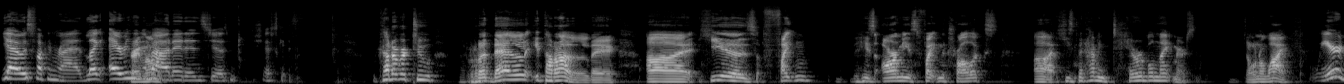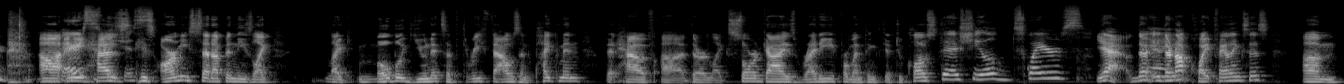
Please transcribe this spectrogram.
Yeah, it was fucking rad. Like everything Great moment. about it is just chef's kiss. We cut over to Rodel Ituralde. Uh, he is fighting. His army is fighting the Trollocs. Uh, he's been having terrible nightmares. Don't know why. Weird. Uh, and he has his army set up in these like like mobile units of 3000 pikemen that have uh they're like sword guys ready for when things get too close The shield squares. yeah they're, Yeah, they're not quite phalanxes um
